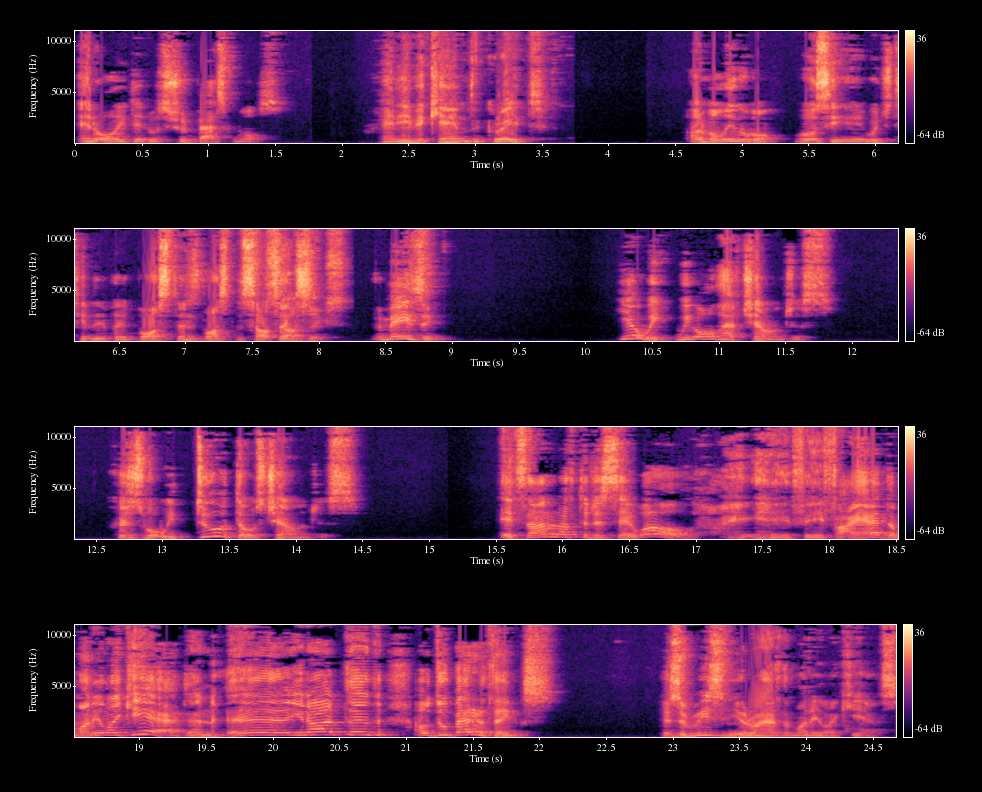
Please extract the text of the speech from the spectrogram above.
And all he did was shoot basketballs. And he became the great, unbelievable. What was he? Which team did he play? Boston? Boston Celtics? Celtics. Amazing. Yeah, we, we all have challenges. Because it's what we do with those challenges. It's not enough to just say, well, if, if I had the money like he had, then, uh, you know, I'd, uh, I would do better things. There's a reason you don't have the money like he has.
